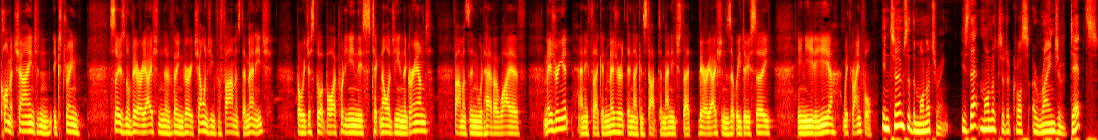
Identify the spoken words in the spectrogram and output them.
climate change and extreme seasonal variation have been very challenging for farmers to manage, but we just thought by putting in this technology in the ground, farmers then would have a way of measuring it, and if they can measure it, then they can start to manage that variations that we do see in year to year with rainfall. In terms of the monitoring, is that monitored across a range of depths,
